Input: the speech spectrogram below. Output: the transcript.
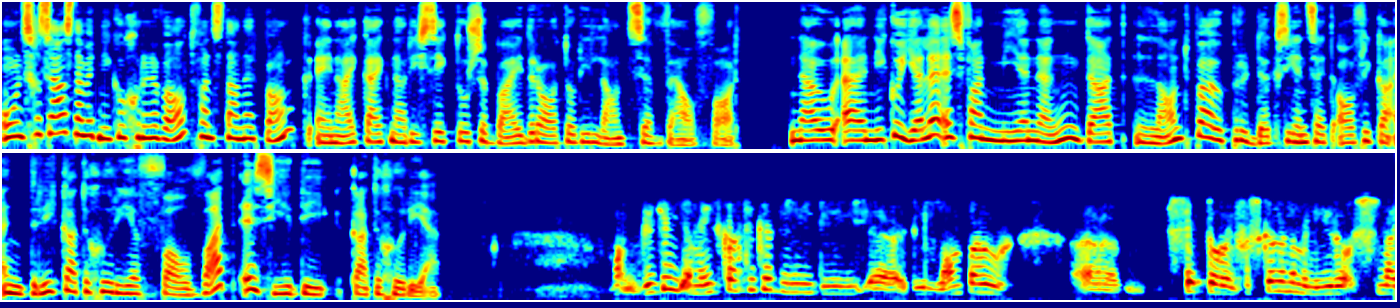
Ons gesels nou met Nico Groenewald van Standard Bank en hy kyk na die sektor se bydrae tot die land se welvaart. Nou uh, Nico, julle is van mening dat landbouproduksie in Suid-Afrika in 3 kategorieë val. Wat is hierdie kategorieë? Man, weet jy, jy mens kan seker die die uh, die landbou uh sektor in verskillende maniere sny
